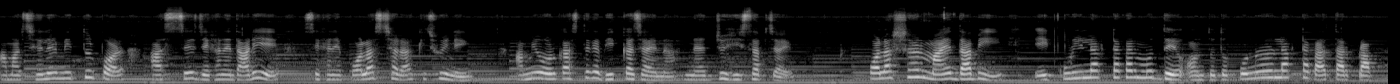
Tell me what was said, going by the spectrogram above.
আমার ছেলের মৃত্যুর পর আসছে যেখানে দাঁড়িয়ে, সেখানে পলাশ ছাড়া কিছুই নেই। আমি ওর কাছ থেকে ভিক্ষা চাই না, ন্যায্য হিসাব চাই। পলাশ শাহর মায়ের দাবি, এই কুড়ি লাখ টাকার মধ্যে অন্তত পনেরো লাখ টাকা তার প্রাপ্য।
